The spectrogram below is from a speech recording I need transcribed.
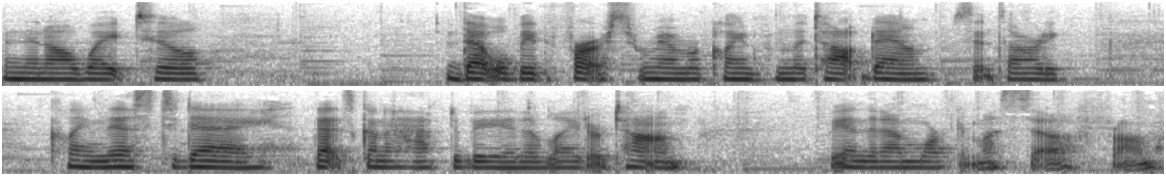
And then I'll wait till that will be the first. Remember, clean from the top down since I already cleaned this today. That's gonna have to be at a later time, being that I'm working myself from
